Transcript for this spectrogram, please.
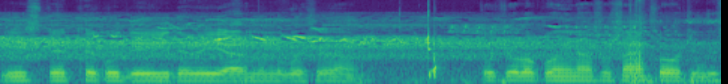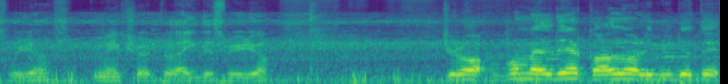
प्लीज़ तो इतने कोई दे ही देवे यार मैं कुछ तो चलो कोई ना so thanks for watching this video make sure to like this video चलो ਆਪਾਂ ਮਿਲਦੇ ਹਾਂ ਕੱਲ ਵਾਲੀ ਵੀਡੀਓ ਤੇ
